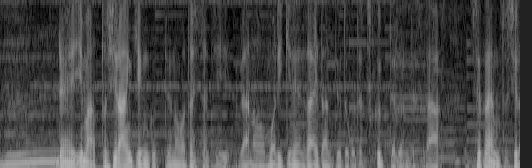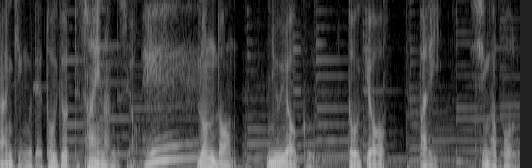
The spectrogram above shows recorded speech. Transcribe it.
うーんで今都市ランキングっていうのを私たちあの森記念財団というところで作ってるんですが世界の都市ランキングで東京って3位なんですよ。ロンドンニューヨーク東京パリシンガポール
